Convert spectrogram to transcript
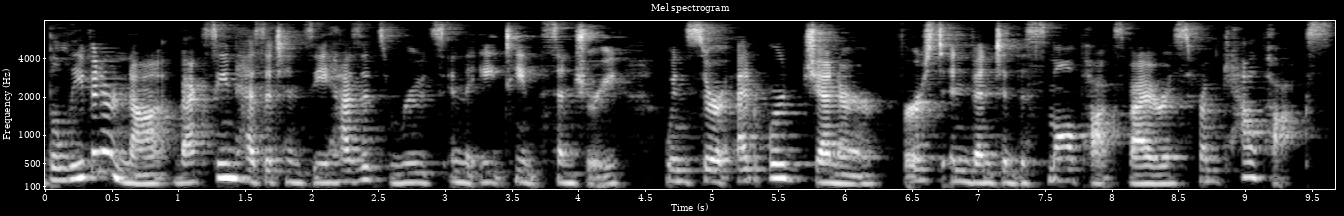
Believe it or not, vaccine hesitancy has its roots in the 18th century when Sir Edward Jenner first invented the smallpox virus from cowpox.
